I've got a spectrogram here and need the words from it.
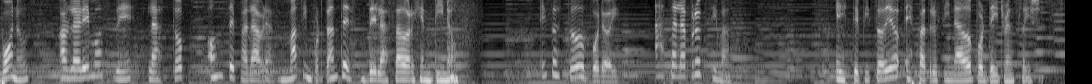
bonus, hablaremos de las top 11 palabras más importantes del asado argentino. Eso es todo por hoy. Hasta la próxima. Este episodio es patrocinado por Day Translations.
